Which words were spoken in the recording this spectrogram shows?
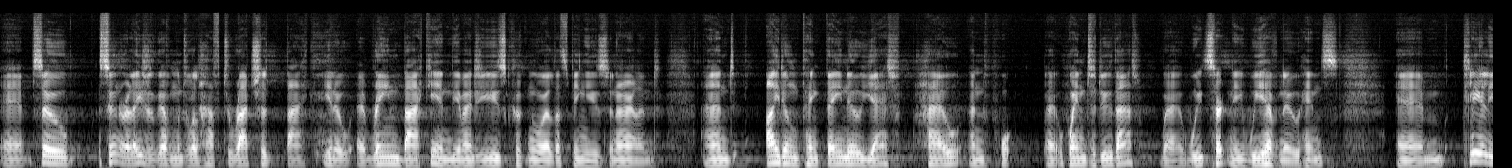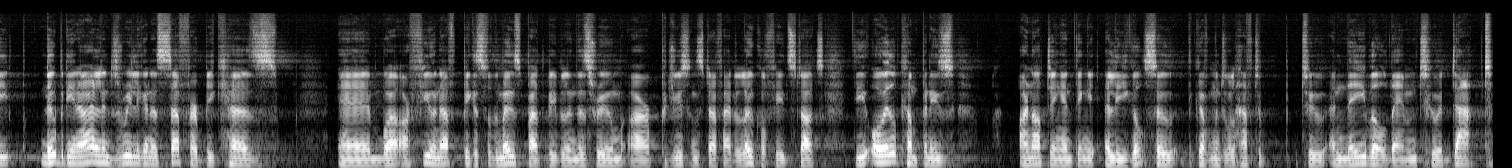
Um, so sooner or later, the government will have to ratchet back, you know, uh, rein back in the amount of used cooking oil that's being used in Ireland. And I don't think they know yet how and uh, when to do that. we, certainly, we have no hints. Um, clearly, nobody in Ireland is really going to suffer because, um, well, are few enough, because for the most part, the people in this room are producing stuff out of local feedstocks. The oil companies are not doing anything illegal, so the government will have to to enable them to adapt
